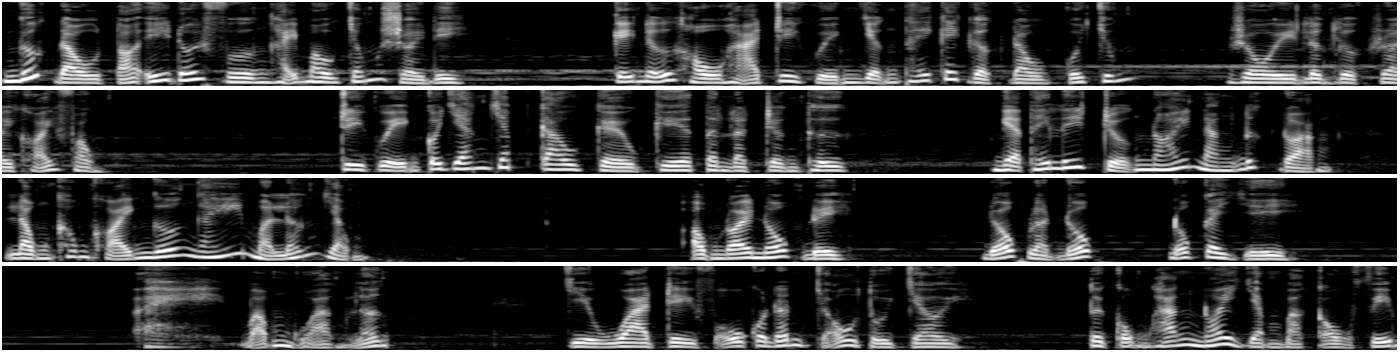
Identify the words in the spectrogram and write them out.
Ngước đầu tỏ ý đối phương hãy mau chóng rời đi Kỹ nữ hầu hạ tri quyện nhận thấy cái gật đầu của chúng rồi lần lượt rời khỏi phòng. Tri quyện có dáng dấp cao kèo kia tên là Trần Thư. Nghe thấy lý trưởng nói năng đứt đoạn, lòng không khỏi ngứa ngáy mà lớn giọng. Ông nói nốt đi, đốt là đốt, đốt cái gì? Ê, bấm hoàng lớn. Chiều qua tri phủ có đến chỗ tôi chơi, tôi cùng hắn nói dầm bà cầu phím.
